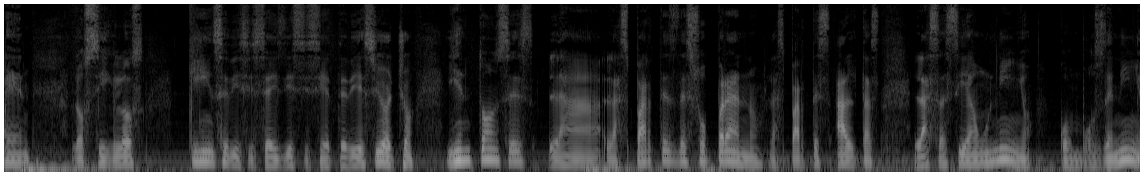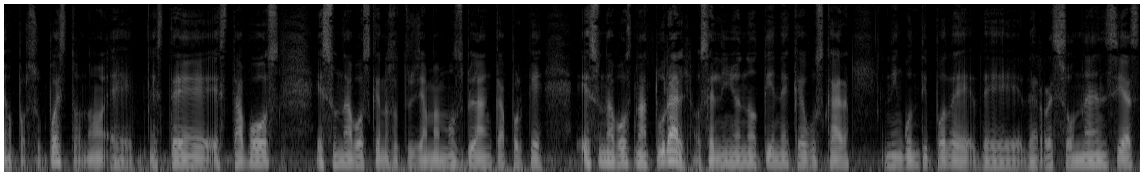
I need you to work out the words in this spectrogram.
en los siglos 15, 16, 17, 18 y entonces la, las partes de soprano, las partes altas, las hacía un niño con voz de niño, por supuesto, ¿no? Eh, este, esta voz es una voz que nosotros llamamos blanca porque es una voz natural, o sea, el niño no tiene que buscar ningún tipo de, de, resonancias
